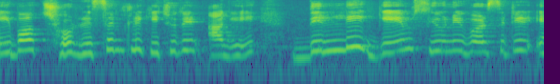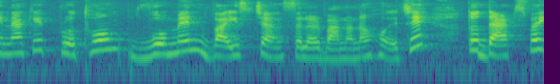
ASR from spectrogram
এই বছর রিসেন্টলি কিছুদিন আগেই দিল্লি গেমস ইউনিভার্সিটির এনাকে প্রথম ওমেন ভাইস চ্যান্সেলর বানানো হয়েছে। তো দ্যাটস ওয়াই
